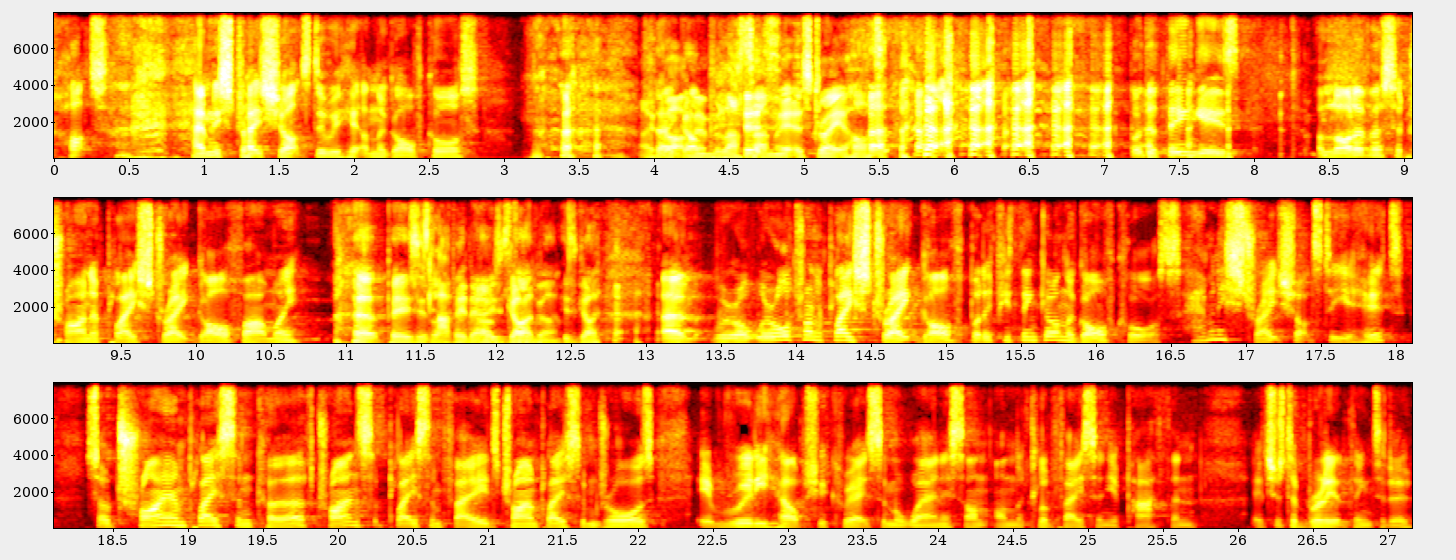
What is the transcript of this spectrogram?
Hots? How many straight shots do we hit on the golf course? I can't remember last time we hit a straight hot. but the thing is, a lot of us are trying to play straight golf, aren't we? Piers is laughing now. He's gone. gone. He's gone. Um, we're all, we're all trying to play straight golf, but if you think on the golf course, how many straight shots do you hit? So try and play some curve, try and play some fades, try and play some draws. It really helps you create some awareness on, on the club face and your path, and it's just a brilliant thing to do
